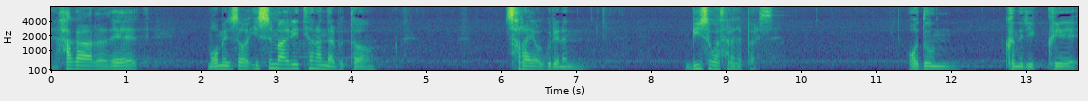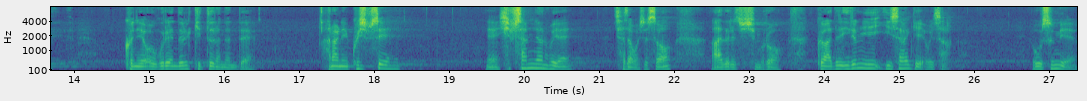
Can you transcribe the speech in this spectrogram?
하갈의 몸에서 이스마엘이 태어난 날부터 사라의 얼굴에는 미소가 사라져 버렸어요. 어두운 그늘이 그의 그녀의 얼굴에 늘 깃들었는데 하나님 90세 13년 후에 찾아오셔서 아들을 주심으로 그 아들 이름이 이삭이에요. 이삭. 웃음이에요.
